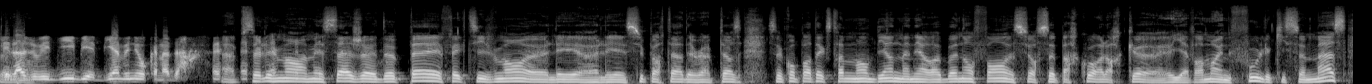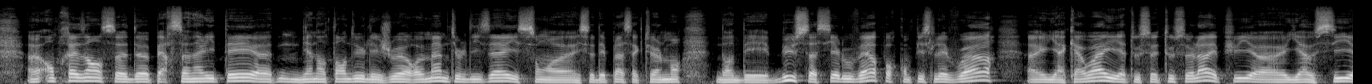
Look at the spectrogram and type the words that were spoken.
Et là, je lui dis bienvenue au Canada. Absolument, un message de paix. Effectivement, euh, les euh, les supporters des Raptors se comportent extrêmement bien de manière bon enfant sur ce parcours, alors qu'il y a vraiment une foule qui se masse en présence de personnalités bien entendu, les joueurs eux-mêmes, tu le disais, ils sont, euh, ils se déplacent actuellement dans des bus à ciel ouvert pour qu'on puisse les voir. Euh, il y a Kawhi, il y a tout, ce, tout cela, et puis euh, il y a aussi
